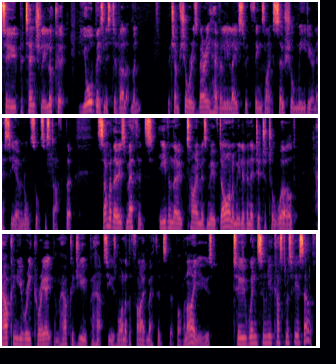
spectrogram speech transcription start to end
to potentially look at your business development, which I'm sure is very heavily laced with things like social media and SEO and all sorts of stuff. But some of those methods, even though time has moved on and we live in a digital world, how can you recreate them? How could you perhaps use one of the five methods that Bob and I used to win some new customers for yourself?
